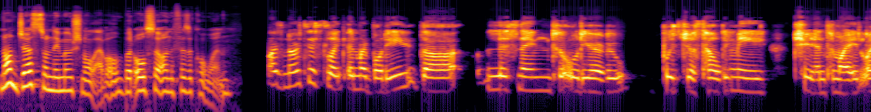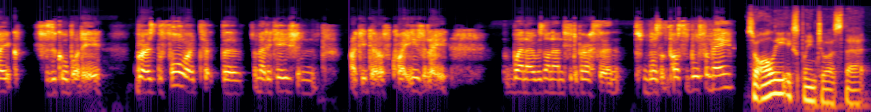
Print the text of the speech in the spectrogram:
not just on the emotional level, but also on the physical one. I've noticed, like, in my body that listening to audio was just helping me tune into my, like, physical body. Whereas before I took the, the medication, I could get off quite easily. When I was on antidepressants, it wasn't possible for me. So Ollie explained to us that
